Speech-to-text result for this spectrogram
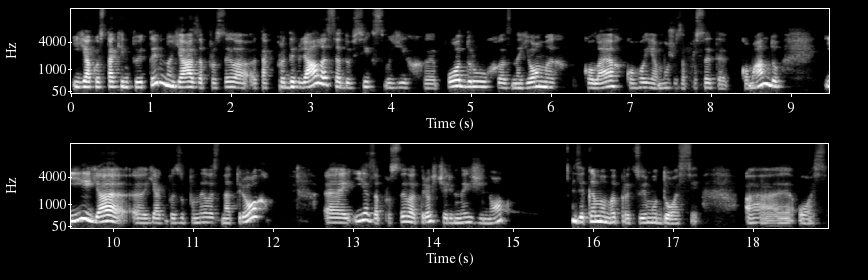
І якось так інтуїтивно я запросила, так придивлялася до всіх своїх е, подруг, знайомих, колег, кого я можу запросити в команду. І я е, якби зупинилась на трьох, і я запросила трьох чарівних жінок, з якими ми працюємо досі. Е, Ось.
